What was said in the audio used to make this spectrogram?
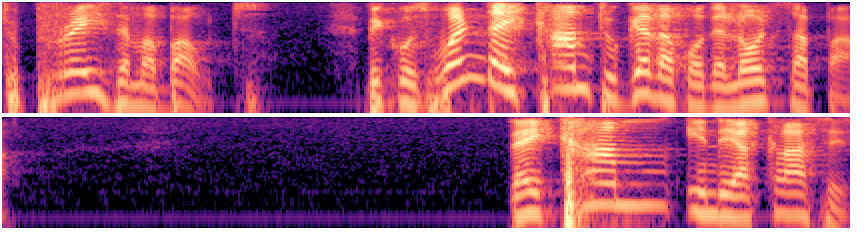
to praise them about. Because when they come together for the Lord's Supper, they come in their classes.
